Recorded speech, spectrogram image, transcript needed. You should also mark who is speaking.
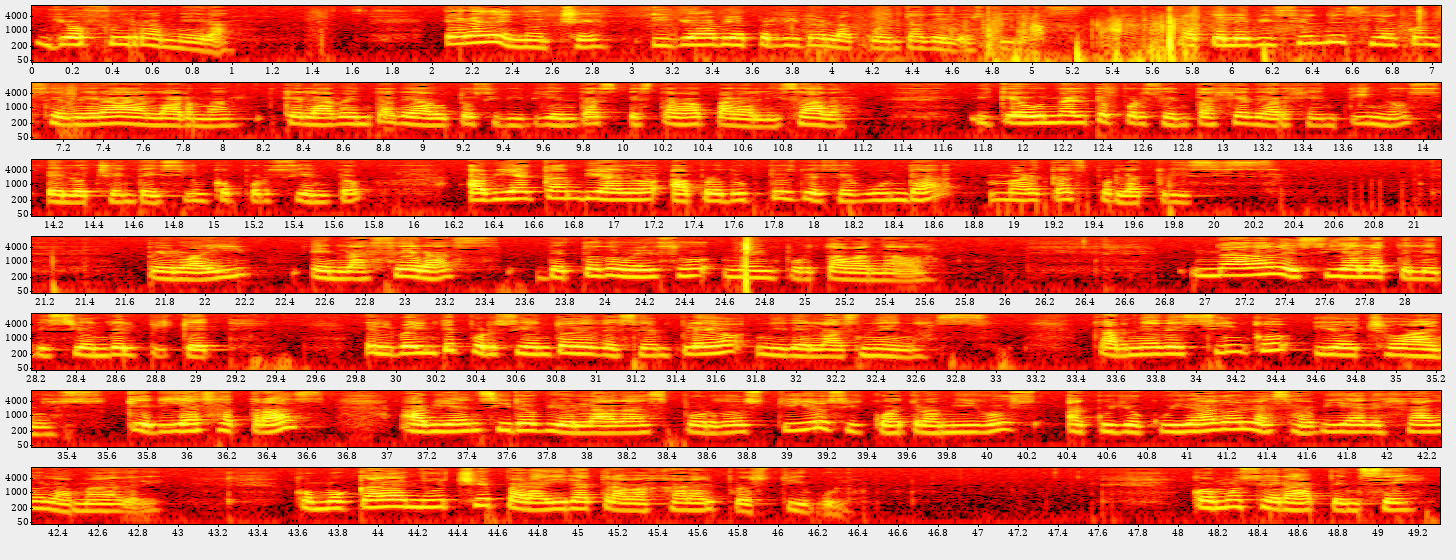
Speaker 1: Yo fui ramera. Era de noche y yo había perdido la cuenta de los días. La televisión decía con severa alarma que la venta de autos y viviendas estaba paralizada y que un alto porcentaje de argentinos, el 85%, había cambiado a productos de segunda marcas por la crisis. Pero ahí, en las eras, de todo eso no importaba nada. Nada decía la televisión del piquete, el 20% de desempleo ni de las nenas. Carné de 5 y 8 años, que días atrás habían sido violadas por dos tíos y cuatro amigos a cuyo cuidado las había dejado la madre, como cada noche para ir a trabajar al prostíbulo. ¿Cómo será? pensé,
